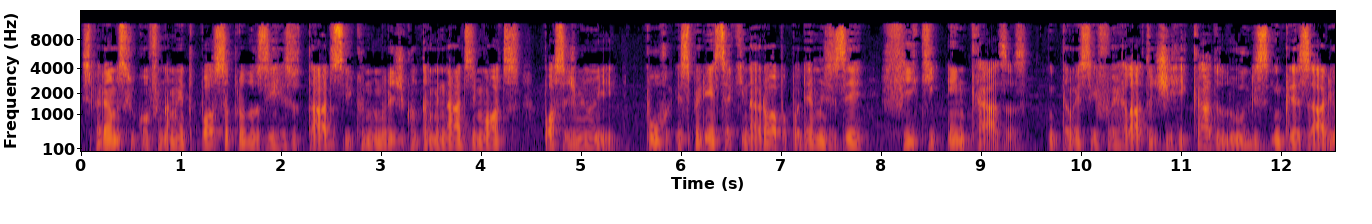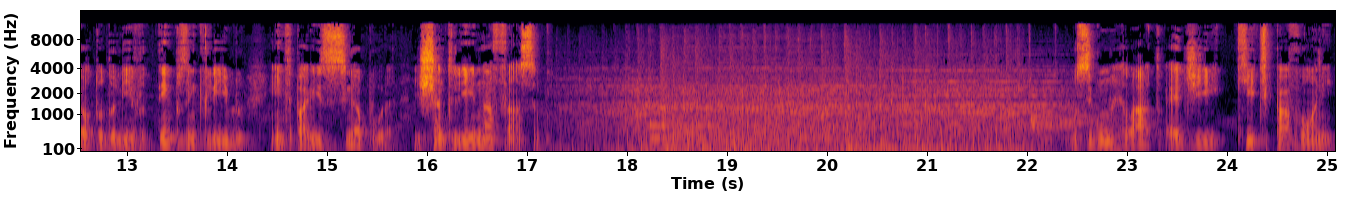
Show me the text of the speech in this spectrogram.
Esperamos que o confinamento possa produzir resultados e que o número de contaminados e mortos possa diminuir por experiência aqui na Europa, podemos dizer fique em casa. Então esse foi o relato de Ricardo Lugres, empresário e autor do livro Tempos em Equilíbrio entre Paris e Singapura, de Chantilly, na França. O segundo relato é de Kit Pavone,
